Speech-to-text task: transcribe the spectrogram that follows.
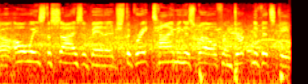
Uh, always the size advantage. The great timing as well from Dirk Nowitzki.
